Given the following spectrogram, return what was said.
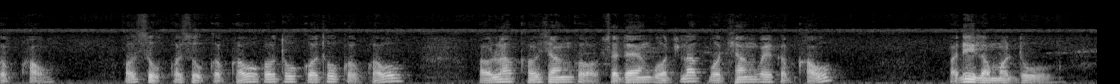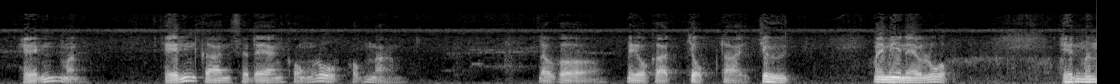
กับเขา เขาสุขก็สุขกับเขา เขาทุกข์ก็ทุกข์กับเขา เขารักเขาชังก็แสดงบทรักบทชังไว้กับเขาวันนี้เรามาดูเห็นมัน เห็นการแสดงของรูปของนามเราก็มีโอกาสจบได้จืด ไม่มีแนวรวบเห็นมัน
